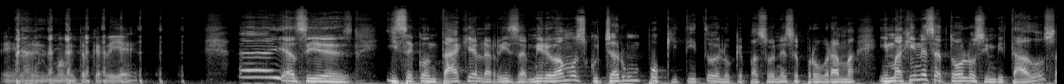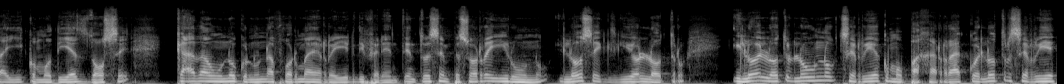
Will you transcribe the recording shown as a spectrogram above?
en el momento que ríe. Ay, así es. Y se contagia la risa. Mire, vamos a escuchar un poquitito de lo que pasó en ese programa. Imagínese a todos los invitados, ahí como 10, 12, cada uno con una forma de reír diferente. Entonces empezó a reír uno y luego siguió el otro. Y luego el otro, luego uno se ríe como pajarraco, el otro se ríe.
